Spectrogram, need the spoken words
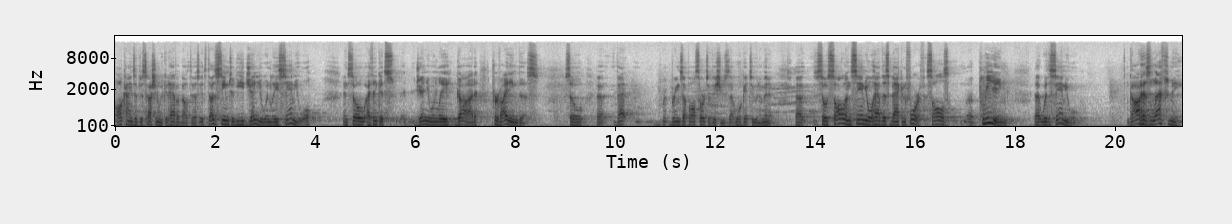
all kinds of discussion we could have about this. It does seem to be genuinely Samuel, and so I think it's genuinely God providing this. So uh, that brings up all sorts of issues that we'll get to in a minute. Uh, so Saul and Samuel have this back and forth. Saul's uh, pleading uh, with Samuel God has left me.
